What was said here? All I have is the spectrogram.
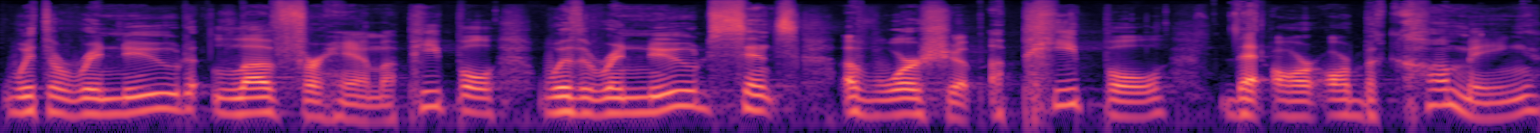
with a renewed love for Him, a people with a renewed sense of worship, a people that are, are becoming,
